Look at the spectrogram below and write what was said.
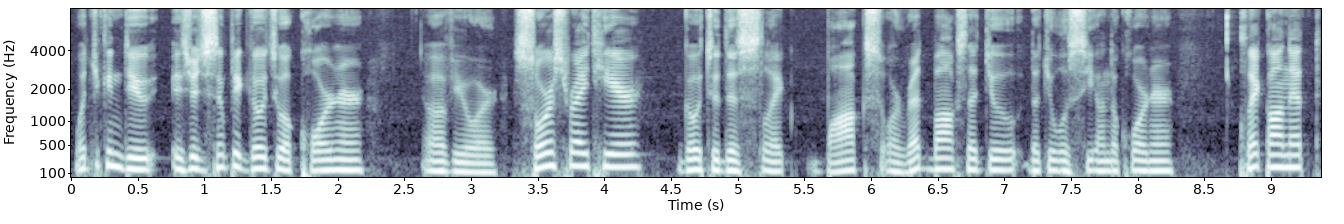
what you can do is you just simply go to a corner of your source right here, go to this like box or red box that you that you will see on the corner, click on it,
